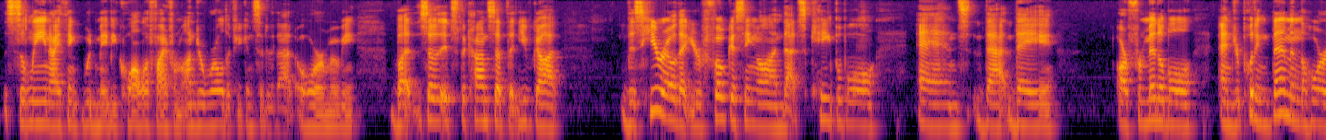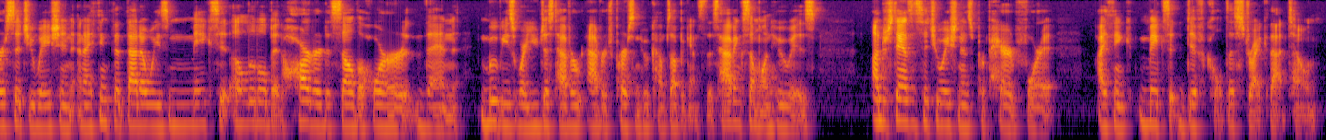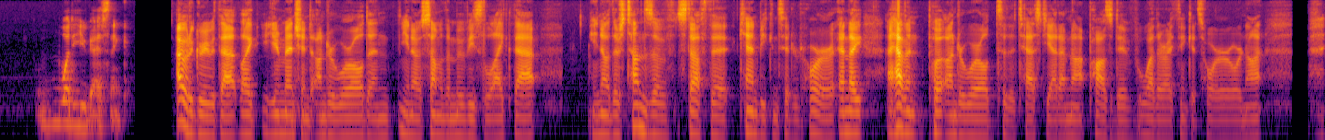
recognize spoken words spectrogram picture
Selene. I think would maybe qualify from Underworld if you consider that a horror movie. But so it's the concept that you've got this hero that you're focusing on that's capable and that they are formidable and you're putting them in the horror situation and i think that that always makes it a little bit harder to sell the horror than movies where you just have an average person who comes up against this having someone who is understands the situation is prepared for it i think makes it difficult to strike that tone what do you guys think I would agree with that. Like you mentioned Underworld and, you know, some of the movies like that. You know, there's tons of stuff that can be considered horror. And I, I haven't put Underworld to the test yet. I'm not positive whether I think it's horror or not.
